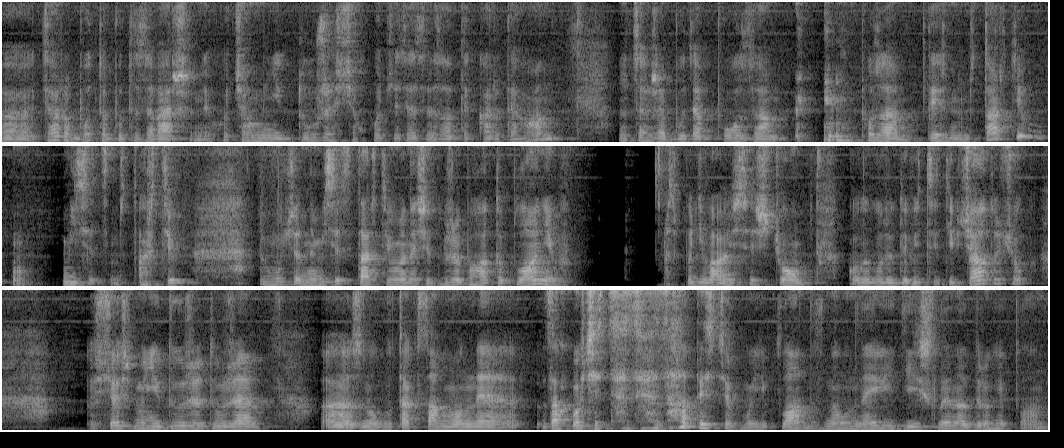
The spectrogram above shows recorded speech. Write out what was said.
е, ця робота буде завершеною. Хоча мені дуже ще хочеться зв'язати кардиган. Ну, це вже буде поза, поза тижнем стартів, ну, місяцем стартів, тому що на місяць стартів у мене ще дуже багато планів. Сподіваюся, що коли буду дивитися дівчаточок, щось мені дуже-дуже е, знову так само не захочеться зв'язати, щоб мої плани знову не відійшли на другий план.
